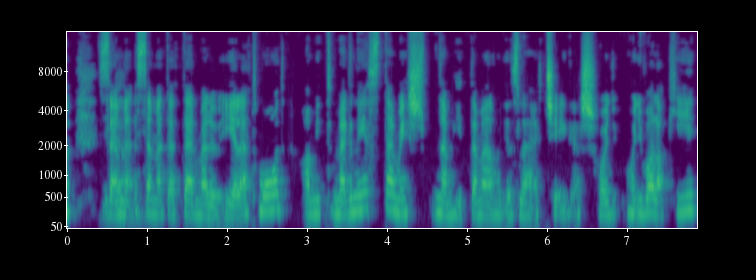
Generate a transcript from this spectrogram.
szem, szemetet termelő életmód, amit megnéztem, és nem hittem el, hogy ez lehetséges, hogy, hogy valaki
